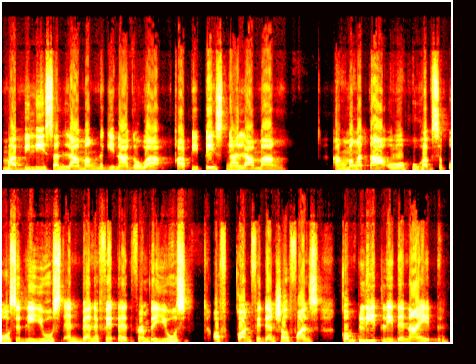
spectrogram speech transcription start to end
mabilisan lamang na ginagawa, copy-paste nga lamang ang mga tao who have supposedly used and benefited from the use of confidential funds completely denied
